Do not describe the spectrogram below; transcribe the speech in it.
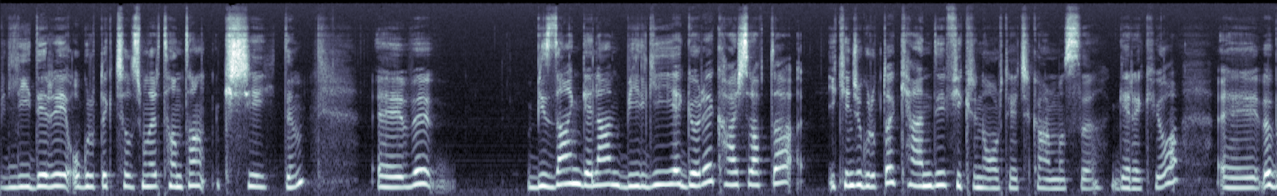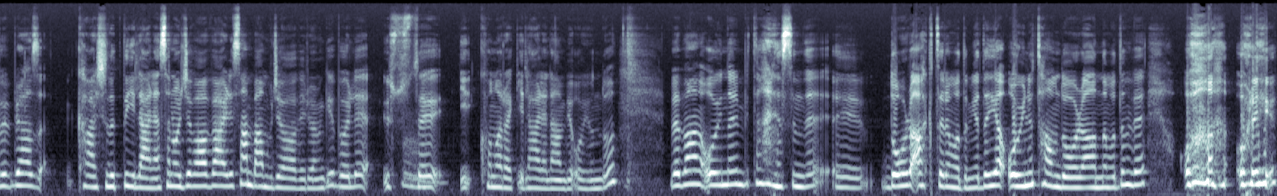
lideri, o gruptaki çalışmaları tanıtan kişiydim. E, ve bizden gelen bilgiye göre karşı tarafta ikinci grupta kendi fikrini ortaya çıkarması gerekiyor. E, ve böyle biraz karşılıklı ilerleyen, sen o cevabı verirsen ben bu cevabı veriyorum gibi böyle üst üste konarak ilerlenen bir oyundu. Ve ben oyunların bir tanesinde e, doğru aktaramadım ya da ya oyunu tam doğru anlamadım ve o orayı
